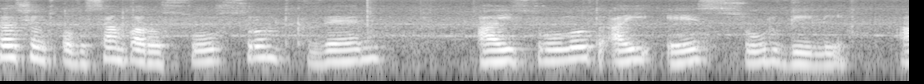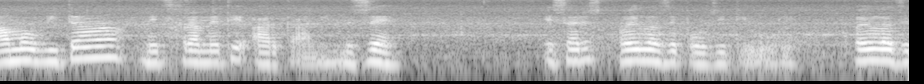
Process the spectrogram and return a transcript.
ხელშემწყობი სამყაროს სურს, რომ თქვენ აისრულოთ აი ეს სურვილი. ამოვიდა მე-19 არკანი, მზე. ეს არის ყველაზე პოზიტიური, ყველაზე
